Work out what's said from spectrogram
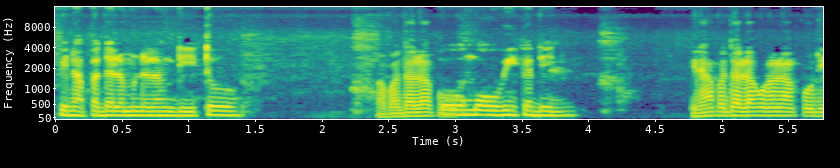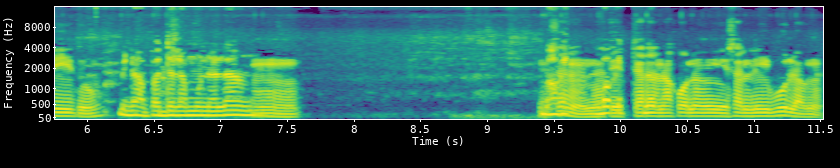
pinapadala mo na lang dito Papadala o po. umuwi ka din. Pinapadala ko na lang po dito. Pinapadala mo na lang. Mm. Bakit- Minsan, bakit natitira na ako ng isang libo lang.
